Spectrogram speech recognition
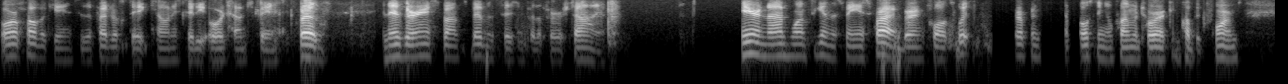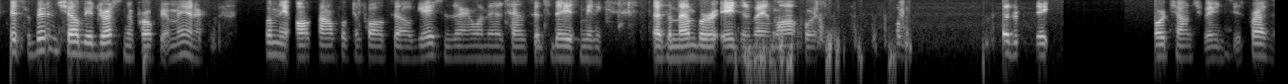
or public agency, the federal, state, county, city, or township agency present, and is there any responsibility decision for the first time? Here and none, once again, this meeting is private, bearing false witness, and posting work in public forums is forbidden shall be addressed in an appropriate manner. Eliminate all conflict and false allegations anyone in attendance at today's meeting as a member, agent of any law enforcement, or township agency is present.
